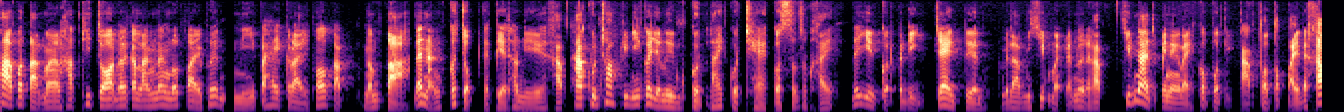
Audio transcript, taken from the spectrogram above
ภาพก็ตัดมานะครับที่จอร์ดนั้นกำลังนั่งรถไฟเพื่อหนีไปให้ไกลพร้อมกับน้ำตา และหนังก็จบแต่เพียงเท่านี้ครับ หากคุณชอบคลิปนี้ก็อย่าลืมกดไลค์กดแชร์กด subscribe ได้ยืนกดกระดิ่งแจ้งเตือนเวลามีคลิปใหม่กันด้วยนะครับ คลิปหน้าจะเป็นอย่างไรก็โปรดติดตามตอนต่อไปนะครับ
